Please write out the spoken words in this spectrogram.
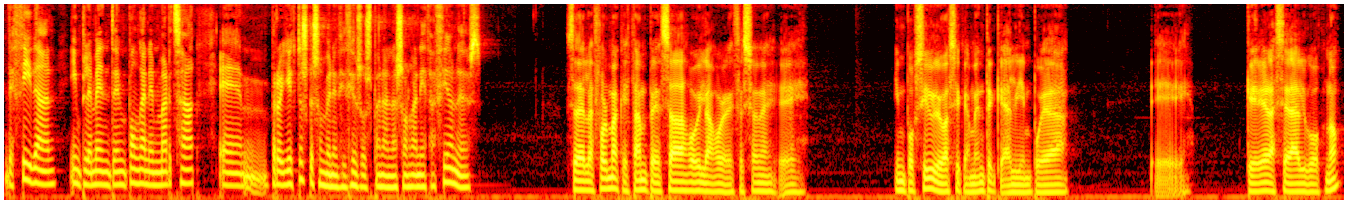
decidan, implementen, pongan en marcha em, proyectos que son beneficiosos para las organizaciones. O sea, de la forma que están pensadas hoy las organizaciones, es imposible básicamente que alguien pueda eh, querer hacer algo, ¿no?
